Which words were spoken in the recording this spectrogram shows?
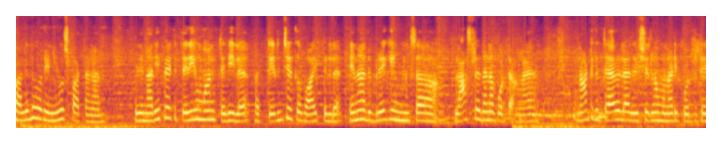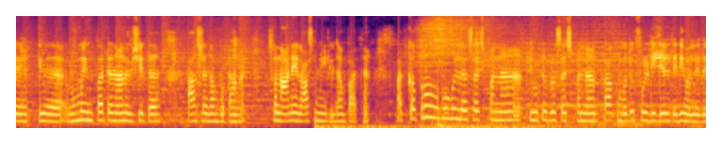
காலையில் ஒரு நியூஸ் பார்த்தேங்க. இது நிறைய பேருக்கு தெரியுமான்னு தெரியல பட் தெரிஞ்சிருக்க வாய்ப்பு இல்லை. ஏன்னா அது பிரேக்கிங் நியூஸாக லாஸ்ட்டில் தானே போட்டாங்க. நாட்டுக்கு தேவையில்லாத விஷயத்தெலாம் முன்னாடி போட்டுட்டு இது ரொம்ப இம்பார்ட்டண்டான விஷயத்த லாஸ்ட்டில் தான் போட்டாங்க. ஸோ நானே லாஸ்ட் மினிட்ல தான் பார்த்தேன். அதுக்கப்புறம் கூகுளில் சர்ச் பண்ணேன் யூடியூப்பில் சர்ச் பண்ணேன் பார்க்கும்போது ஃபுல் டீட்டெயில் தெரிய வந்தது.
